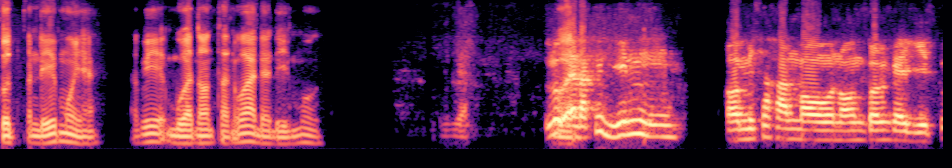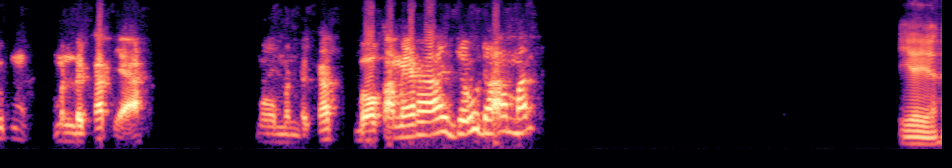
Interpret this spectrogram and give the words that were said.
ikut pendemo ya, tapi buat nonton. Wah, ada demo. Lu Buat- enaknya gini, kalau misalkan mau nonton kayak gitu mendekat ya, mau mendekat bawa kamera aja udah aman. Iya ya.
